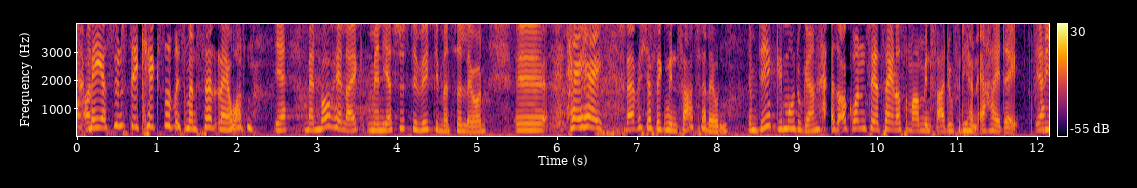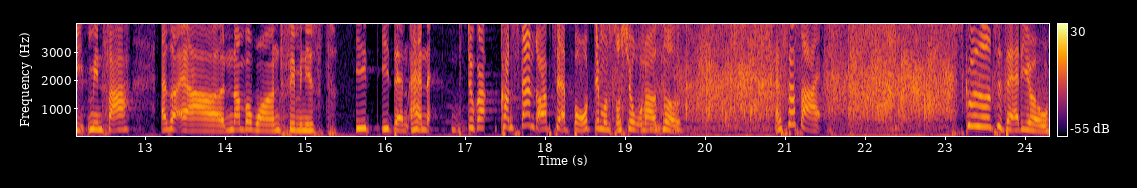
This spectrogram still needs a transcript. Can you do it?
Og men jeg synes, det er kikset, hvis man selv laver den. Ja, man må heller ikke, men jeg synes, det er vigtigt, at man selv laver den. Øh, hey, hey, hvad hvis jeg fik min far til at lave den? Jamen, det må du gerne. Altså, og grunden til, at jeg taler så meget om min far, det er fordi han er her i dag. Fordi ja. min far altså, er number one feminist i, i den. Han dukker konstant op til abortdemonstrationer og sådan noget. Han er så sej. Skud ud til Daddy O.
